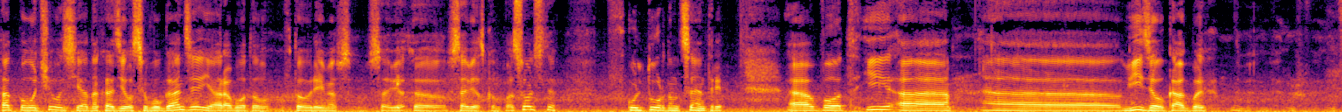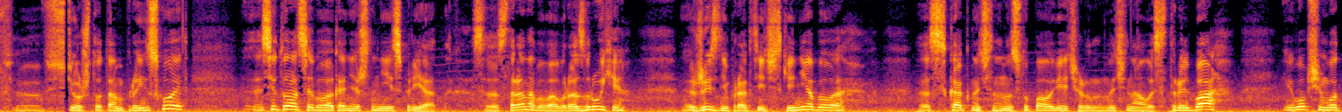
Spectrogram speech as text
так получилось, я находился в Уганде, я работал в то время в, сове- э, в советском посольстве, в культурном центре, А, вот, и а, а, видел как бы все, что там происходит. Ситуация была, конечно, не из приятных. Страна была в разрухе, жизни практически не было. Как наступал вечер, начиналась стрельба. И, в общем, вот,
